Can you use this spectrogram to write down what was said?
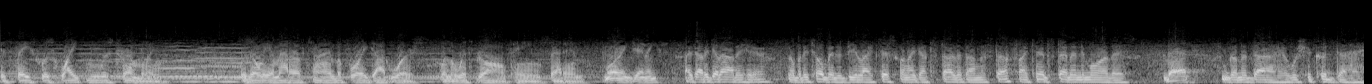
His face was white and he was trembling. It was only a matter of time before he got worse, when the withdrawal pain set in. Morning, Jennings. I gotta get out of here. Nobody told me it'd be like this when I got started on the stuff. I can't stand any more of this. Bad? I'm gonna die. I wish I could die.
